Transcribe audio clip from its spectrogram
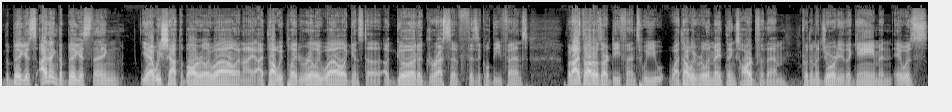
the biggest I think the biggest thing. Yeah, we shot the ball really well, and I, I thought we played really well against a, a good, aggressive, physical defense. But I thought it was our defense. We I thought we really made things hard for them for the majority of the game, and it was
